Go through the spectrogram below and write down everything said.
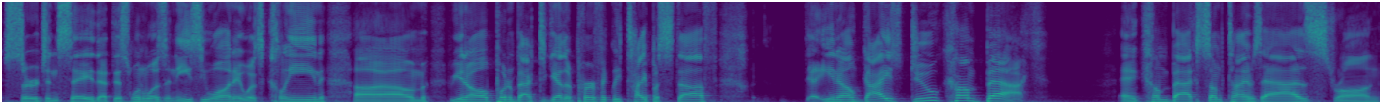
surgeon say that this one was an easy one. It was clean. Um, you know, put them back together perfectly. Type of stuff. Uh, You know, guys do come back and come back sometimes as strong.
